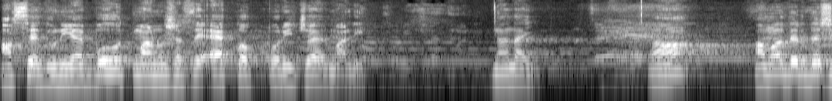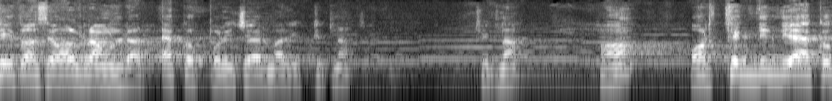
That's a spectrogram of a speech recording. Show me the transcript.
আছে দুনিয়ায় বহুত মানুষ আছে একক পরিচয়ের মালিক। না, নাই? হ্যাঁ আমাদের দেশেই তো আছে অলরাউন্ডার, একক পরিচয়ের মালিক, ঠিক না? ঠিক না? হ্যাঁ? অর্থের দিক দিয়ে একক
